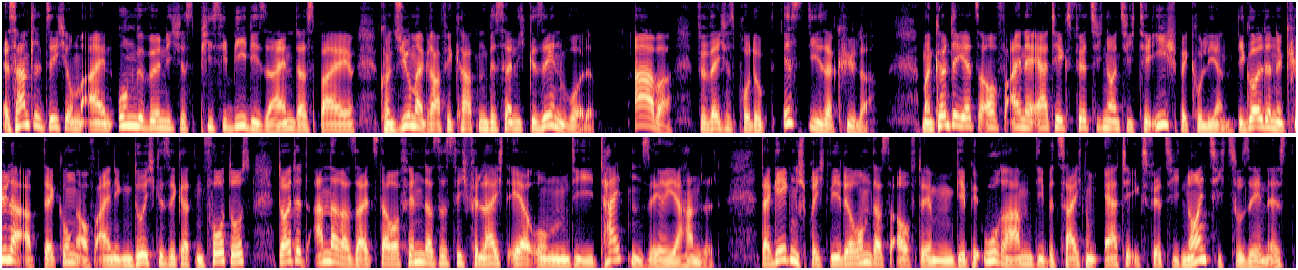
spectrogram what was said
Es handelt sich um ein ungewöhnliches PC PCB-Design, das bei Consumer-Grafikkarten bisher nicht gesehen wurde. Aber für welches Produkt ist dieser Kühler? Man könnte jetzt auf eine RTX 4090 Ti spekulieren. Die goldene Kühlerabdeckung auf einigen durchgesickerten Fotos deutet andererseits darauf hin, dass es sich vielleicht eher um die Titan-Serie handelt. Dagegen spricht wiederum, dass auf dem GPU-Rahmen die Bezeichnung RTX 4090 zu sehen ist.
